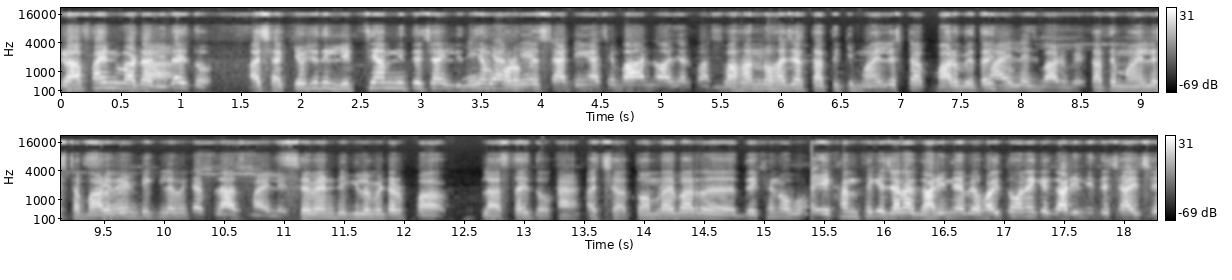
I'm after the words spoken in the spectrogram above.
গ্রাফাইন ব্যাটারি। তাই তো? আচ্ছা কেউ যদি লিথিয়াম নিতে চায় লিথিয়াম ফরফেস স্টার্টিং আছে বাহান্ন হাজার পাঁচশো বাহান্ন হাজার তাতে কি মাইলেজটা বাড়বে তাই তো? মাইলেজ বাড়বে। তাতে মাইলেজটা বাড়বে? Seventy kilometre plus mileage seventy kilometre plus তাই তো? হ্যাঁ। আচ্ছা তো আমরা এবার দেখে নেব। এখান থেকে যারা গাড়ি নেবে হয়তো অনেকে গাড়ি নিতে চাইছে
